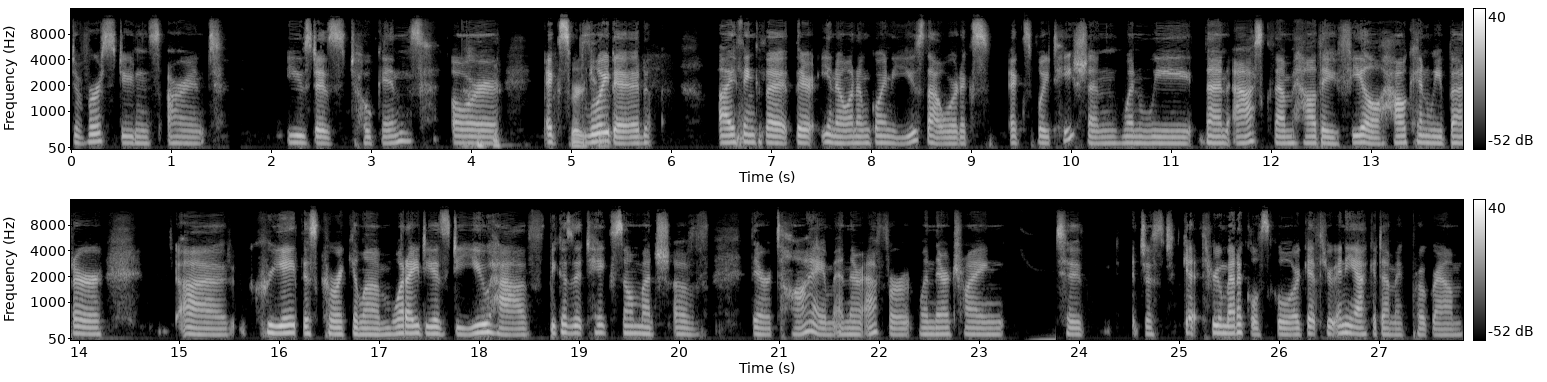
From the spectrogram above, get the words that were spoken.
diverse students aren't used as tokens or exploited. I think that there, you know, and I'm going to use that word ex- exploitation when we then ask them how they feel. How can we better uh, create this curriculum? What ideas do you have? Because it takes so much of their time and their effort when they're trying to just get through medical school or get through any academic program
